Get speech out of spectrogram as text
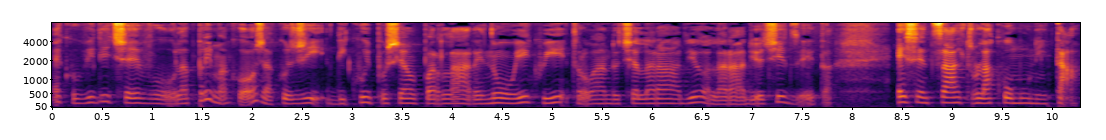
Ecco, vi dicevo, la prima cosa così di cui possiamo parlare noi qui, trovandoci alla radio, alla radio ECZ, è senz'altro la comunità.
